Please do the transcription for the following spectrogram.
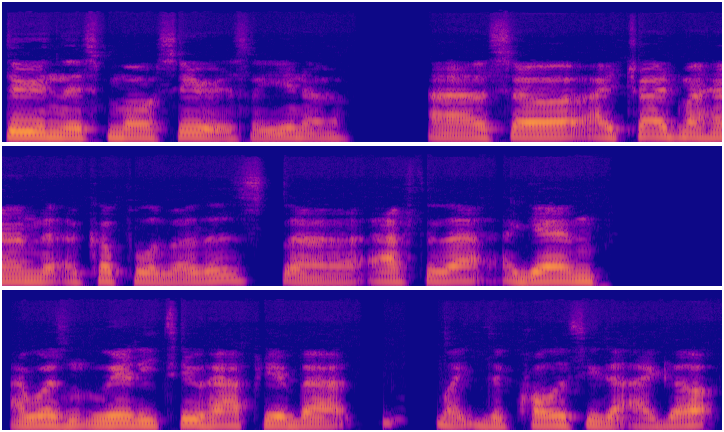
doing this more seriously, you know. Uh, so I tried my hand at a couple of others. Uh, after that, again, I wasn't really too happy about like the quality that I got,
